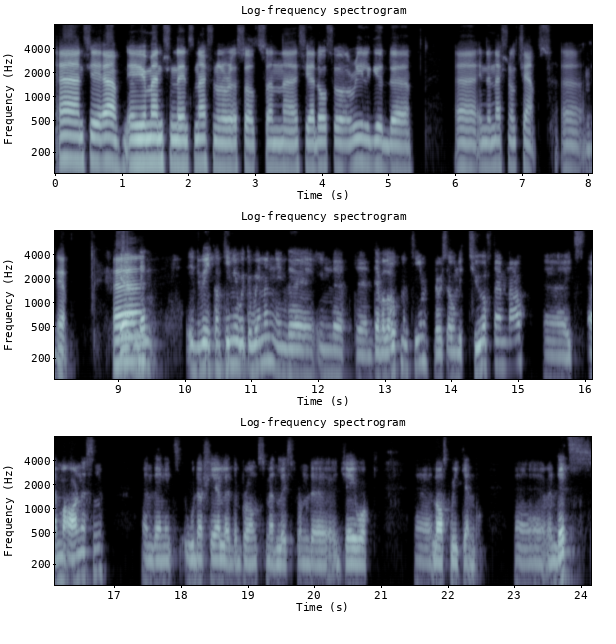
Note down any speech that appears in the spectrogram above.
And she, yeah, you mentioned the international results, and uh, she had also really good uh, uh, in the national champs. Uh, Mhm. Yeah. yeah, and Uh, then if we continue with the women in the in the, the development team. There's only two of them now. Uh, it's Emma Arnesen, and then it's Uda Schele, the bronze medalist from the JWOC uh, last weekend. Uh, and that's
